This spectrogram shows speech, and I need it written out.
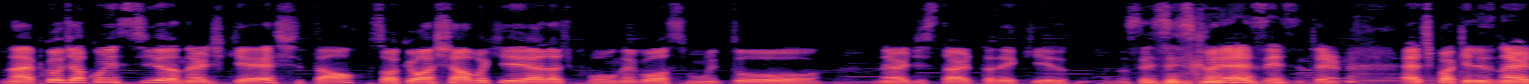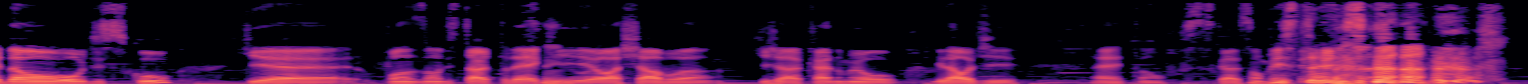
na época eu já conhecia Nerdcast e tal, só que eu achava que era, tipo, um negócio muito nerd Star Trekeiro. Não sei se vocês conhecem esse termo. É tipo aqueles nerdão old school, que é fãzão de Star Trek, Sim. e eu achava que já cai no meu grau de... É, então, esses caras são meio estranhos.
